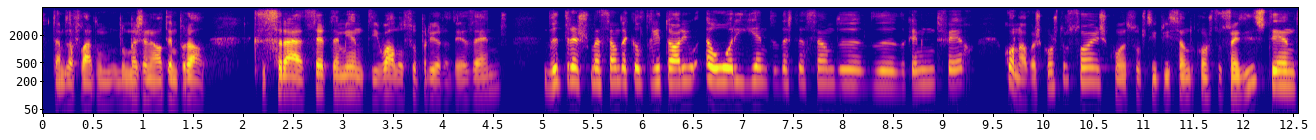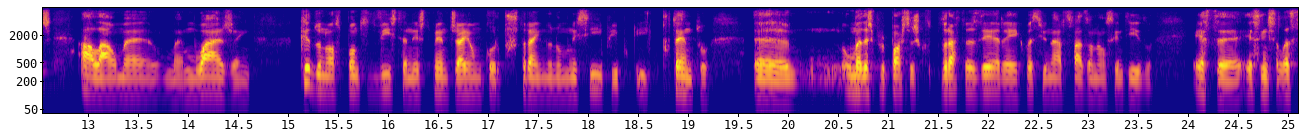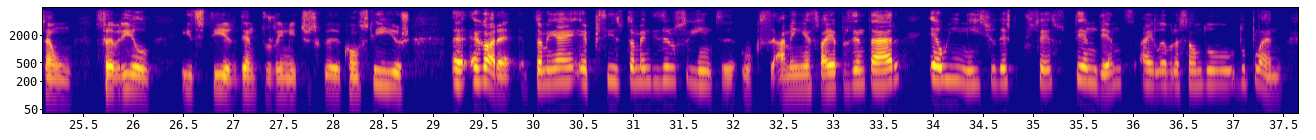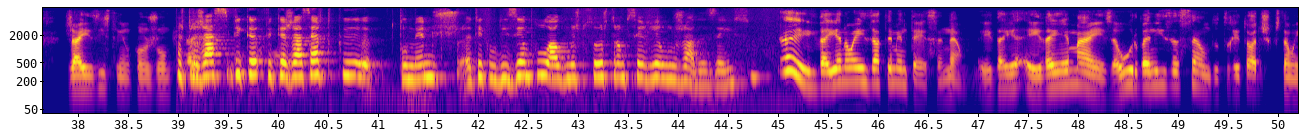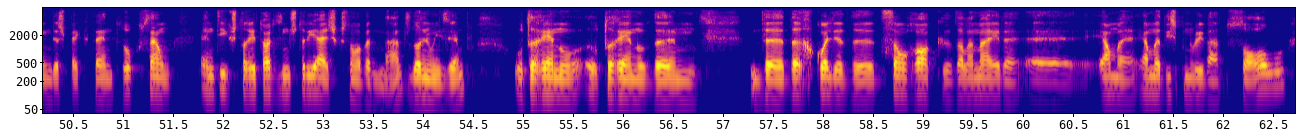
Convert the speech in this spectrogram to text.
Estamos a falar de uma janela temporal que será certamente igual ou superior a 10 anos, de transformação daquele território a oriente da estação de, de, de caminho de ferro, com novas construções, com a substituição de construções existentes. Há lá uma, uma moagem que, do nosso ponto de vista, neste momento já é um corpo estranho no município e, portanto, uh, uma das propostas que se poderá fazer é equacionar se faz ou não sentido essa, essa instalação fabril existir dentro dos limites uh, concelhios. Agora, também é, é, preciso também dizer o seguinte: o que amanhã se vai apresentar é o início deste processo tendente à elaboração do, do plano. Já existem um conjunto. Mas para já fica, fica já certo que, pelo menos a título de exemplo, algumas pessoas terão que ser realojadas, é isso? A ideia não é exatamente essa, não. A ideia, a ideia é mais a urbanização de territórios que estão ainda expectantes ou que são antigos territórios industriais que estão abandonados. Dou-lhe um exemplo: o terreno, o terreno de da, da recolha de, de, São Roque da Lameira uh, é, uma, é uma disponibilidade de solo.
